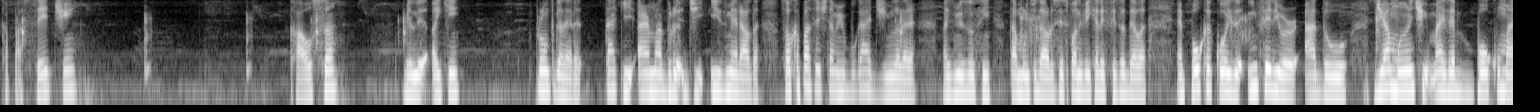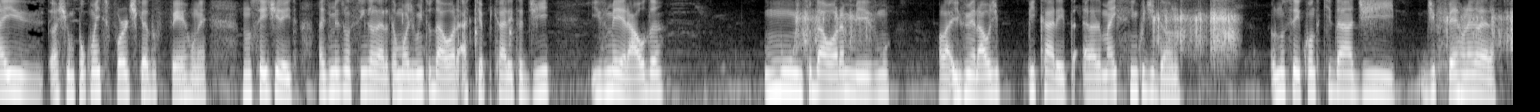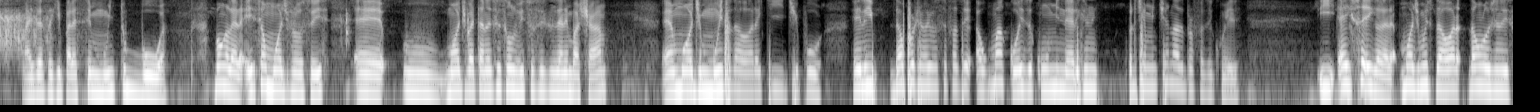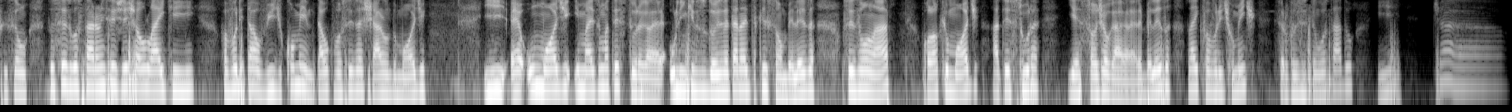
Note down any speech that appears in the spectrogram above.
Capacete. Calça. Beleza, aqui. Pronto, galera. Tá aqui a armadura de esmeralda. Só o capacete tá meio bugadinho, galera. Mas mesmo assim, tá muito da hora. Vocês podem ver que a defesa dela é pouca coisa inferior à do diamante. Mas é um pouco mais... Eu achei um pouco mais forte que a do ferro, né? Não sei direito. Mas mesmo assim, galera, tá um mod muito da hora. Aqui a picareta de esmeralda. Muito da hora mesmo. Olha lá, esmeralda picareta. Ela é mais 5 de dano. Eu não sei quanto que dá de, de ferro, né, galera? Mas essa aqui parece ser muito boa. Bom, galera, esse é o mod pra vocês. É, o mod vai estar tá na descrição do vídeo se vocês quiserem baixar. É um mod muito da hora que, tipo, ele dá a oportunidade de você fazer alguma coisa com o minério que não, praticamente tinha nada pra fazer com ele. E é isso aí, galera. Mod muito da hora. Dá um load na descrição. Se vocês gostaram, não esqueça de deixar o like aí, favoritar o vídeo, comentar o que vocês acharam do mod. E é um mod e mais uma textura, galera. O link dos dois vai estar na descrição, beleza? Vocês vão lá, coloque o mod, a textura e é só jogar, galera, beleza? Like, favorito, comente. Espero que vocês tenham gostado e tchau!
